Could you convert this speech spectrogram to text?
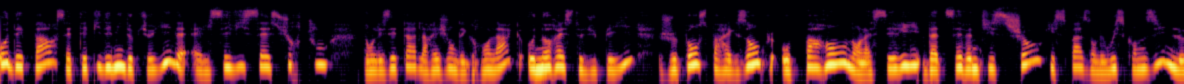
Au départ, cette épidémie d'opioïdes, elle sévissait surtout dans les États de la région des Grands Lacs, au nord-est du pays. Je pense par exemple aux parents dans la série That 70s Show qui se passe dans le Wisconsin. Le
